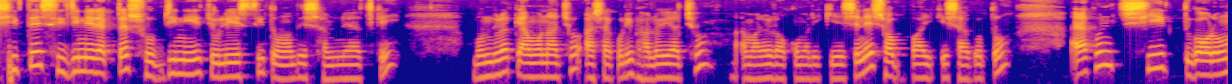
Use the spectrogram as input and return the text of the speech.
শীতের সিজনের একটা সবজি নিয়ে চলে এসেছি তোমাদের সামনে আজকে। বন্ধুরা, কেমন আছো? আশা করি ভালোই আছো। আমার রকমারি ক্রিয়েশনে সবাইকে স্বাগত। আর এখন শীত, গরম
